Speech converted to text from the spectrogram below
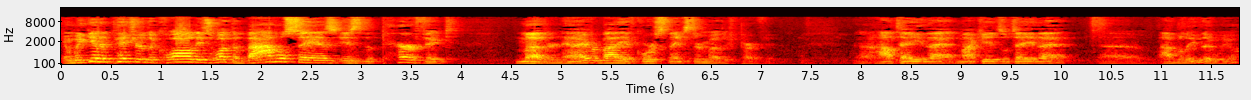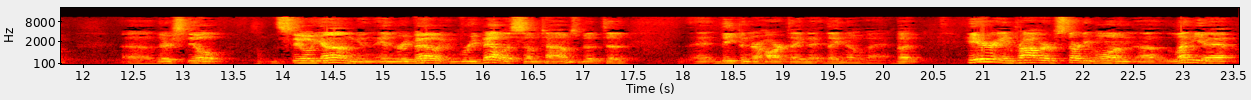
And we get a picture of the qualities what the Bible says is the perfect mother. Now, everybody, of course, thinks their mother's perfect. Uh, I'll tell you that. My kids will tell you that. Uh, I believe they will. Uh, they're still still young and, and rebel, rebellious sometimes, but uh, deep in their heart, they they know that. But here in Proverbs 31, uh, Lemuel,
